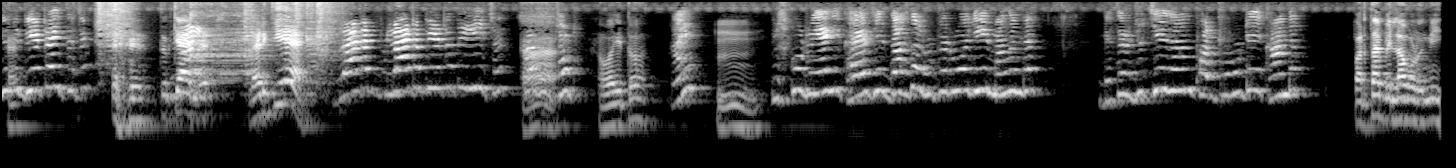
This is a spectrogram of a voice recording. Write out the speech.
ये तो बेटा ही थे। तो क्या लड़की है? लाडा लाडा बेटा तो ये हाँ। वही तो। हैं? हम्म। बिस्कुट ये की खाए थी दस दस रुपए रोज ही मांगन था। भीतर जो चीज़ हम फल फ्रूट खांदा। पड़ता बिल्ला उड़नी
